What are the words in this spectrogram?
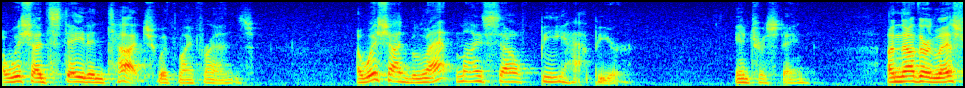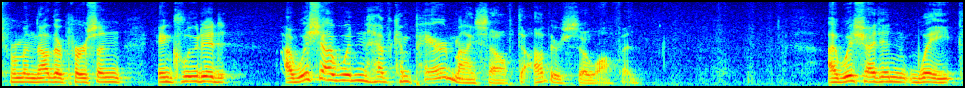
I wish I'd stayed in touch with my friends. I wish I'd let myself be happier. Interesting. Another list from another person included, I wish I wouldn't have compared myself to others so often. I wish I didn't wait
